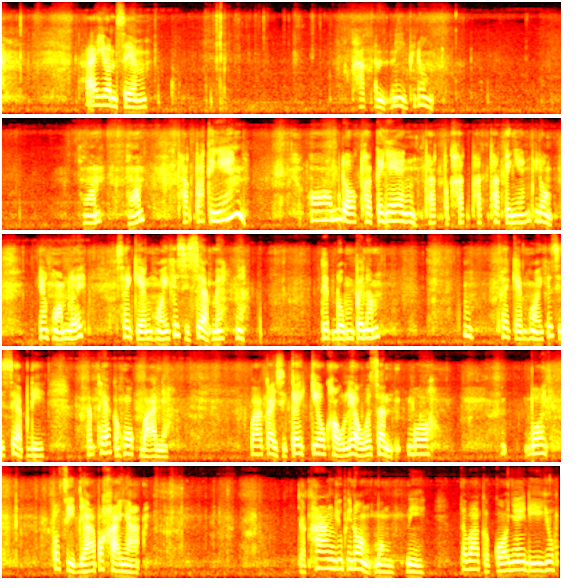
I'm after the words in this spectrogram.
ทายย้อนแสงผักอันนี้พี่น้อง หอม หอม ผักปากกระแยงหอมดอกผักกระแยงผักปักคักผักผักกระแยงพี่น้องยังหอมเลย ใส่แกงหอยคือสิแซ่บไหมเนี่ย เด็ดดมไปน้ำใส่แกงหอยคือสิแซ่บดีคันแท้กับหกบาทเนี่ย ว่าไก่สิไก่เกี่ยวเขาแล้วว่าสั่นบ่บ่บ่สีดยาบ่ขายยาจากห้างอยู่พี่น้องมองนี่ แต่ว่ากับกอใหญ่ดีอยู่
